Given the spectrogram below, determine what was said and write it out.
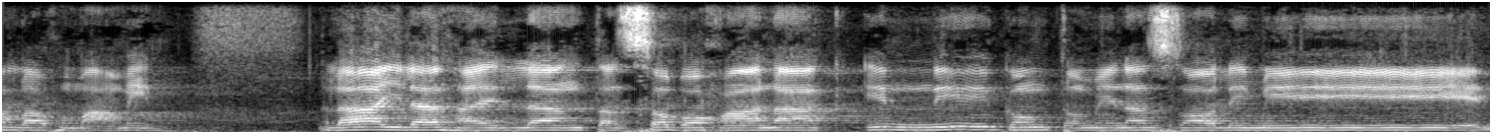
আল্লাহ আমিন। সুবহানাক, ইন্নী কুনতু মিনাজ জালিমিন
